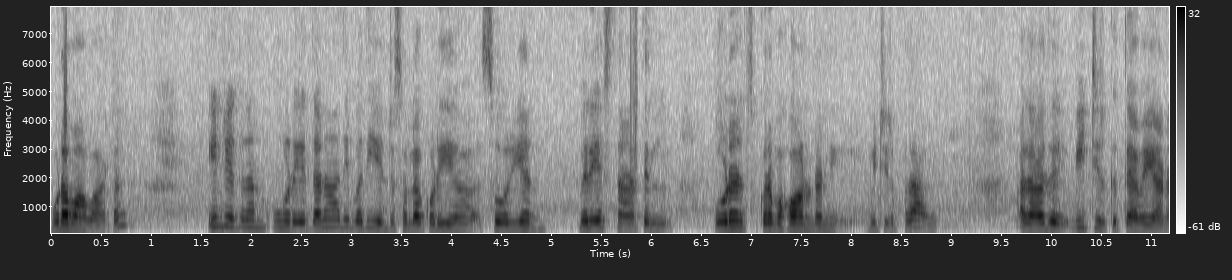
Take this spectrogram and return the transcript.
குணமாவார்கள். இன்றைய தினம் உங்களுடைய தனாதிபதி என்று சொல்லக்கூடிய சூரியன் விரயஸ்தானத்தில் உடன் சுக்கர பகவானுடன் வீட்டிருப்பதால் அதாவது வீட்டிற்கு தேவையான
